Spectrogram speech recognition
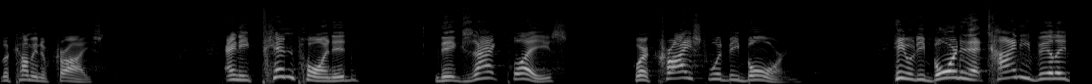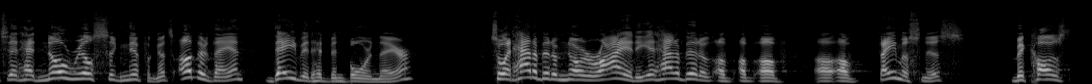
the coming of Christ, and he pinpointed the exact place where Christ would be born. He would be born in that tiny village that had no real significance other than David had been born there. So it had a bit of notoriety, it had a bit of, of, of, of, uh, of famousness because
